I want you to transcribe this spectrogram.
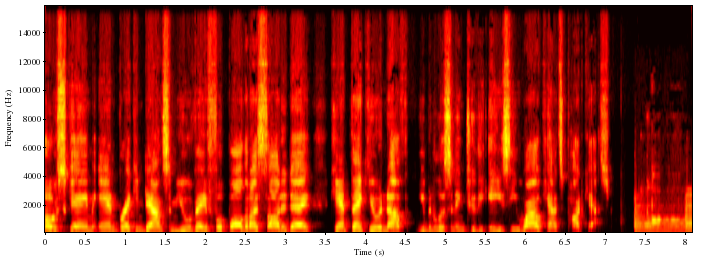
post game and breaking down some U of A football that I saw today. Can't thank you enough. You've been listening to the AZ Wildcats podcast.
